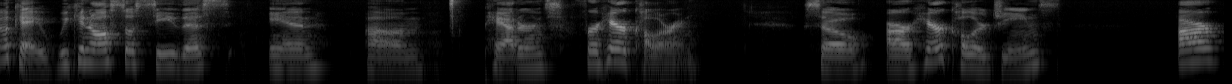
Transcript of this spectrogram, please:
Okay, we can also see this in um, patterns for hair coloring. So our hair color genes are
